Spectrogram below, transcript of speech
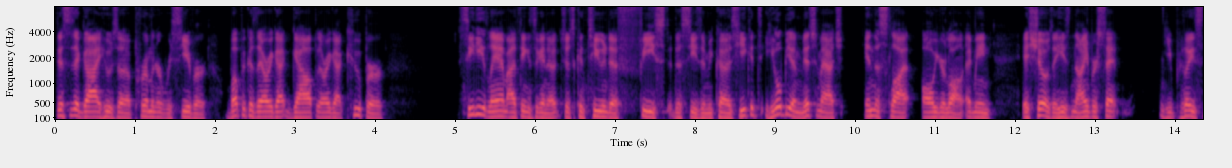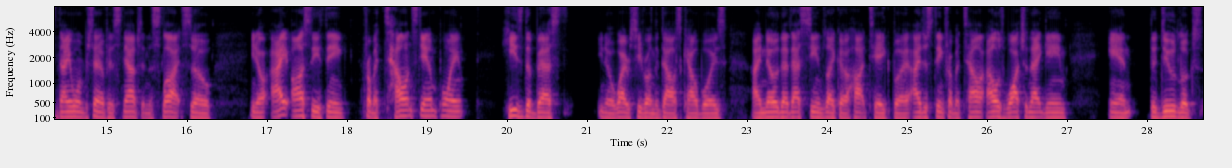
this is a guy who's a perimeter receiver, but because they already got Gallup, they already got Cooper. CeeDee Lamb, I think, is going to just continue to feast this season because he could he'll be a mismatch in the slot all year long. I mean, it shows that he's nine percent. He plays ninety one percent of his snaps in the slot. So, you know, I honestly think from a talent standpoint, he's the best. You know, wide receiver on the Dallas Cowboys. I know that that seems like a hot take, but I just think from a talent, I was watching that game and the dude looks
